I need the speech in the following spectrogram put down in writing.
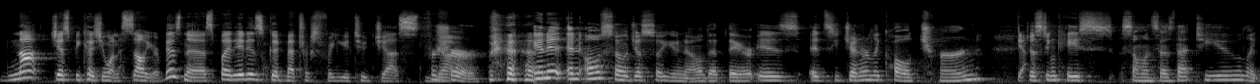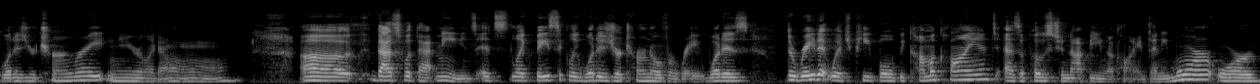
Not just because you want to sell your business, but it is good metrics for you to just for know. sure. And it and also just so you know that there is it's generally called churn. Yeah. just in case someone says that to you like what is your churn rate? And you're like i don't know. Uh, that's what that means. It's like basically what is your turnover rate? What is the rate at which people become a client as opposed to not being a client anymore or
